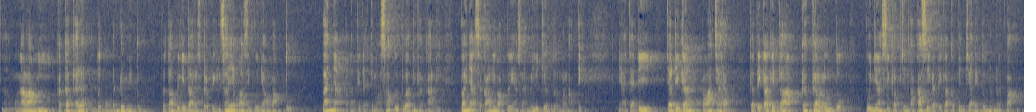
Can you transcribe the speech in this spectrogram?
e, mengalami kegagalan untuk membendung itu. Tetapi kita harus berpikir saya masih punya waktu banyak bahkan tidak cuma satu dua tiga kali banyak sekali waktu yang saya miliki untuk melatih Ya, jadi jadikan pelajaran ketika kita gagal untuk punya sikap cinta kasih ketika kebencian itu menerpa,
